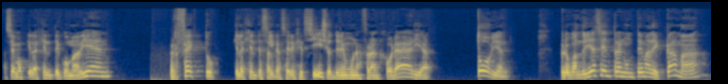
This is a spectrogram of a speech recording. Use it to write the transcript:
Hacemos que la gente coma bien, perfecto. Que la gente salga a hacer ejercicio, tenemos una franja horaria, todo bien. Pero cuando ya se entra en un tema de cama,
